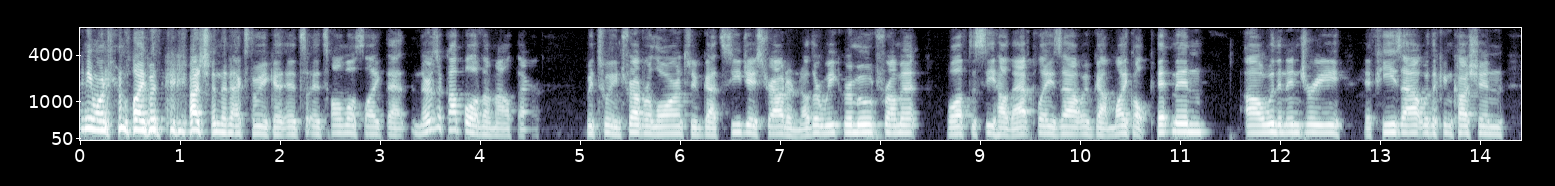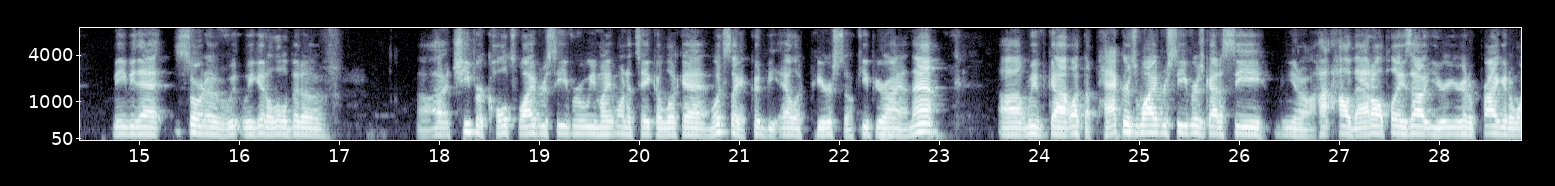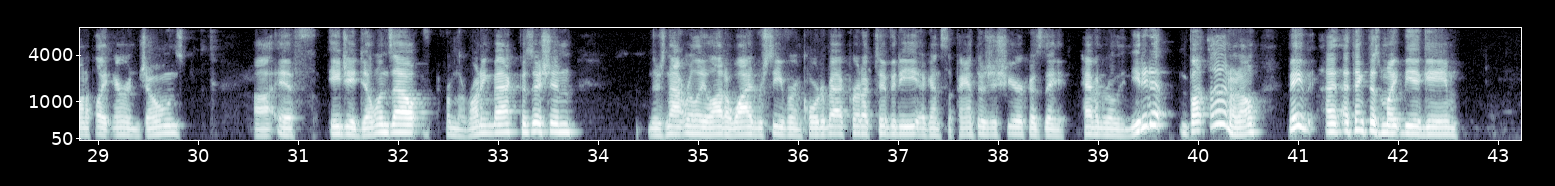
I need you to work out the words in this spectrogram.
anyone can play with concussion the next week. It's it's almost like that. And there's a couple of them out there between Trevor Lawrence. We've got CJ Stroud another week removed from it. We'll have to see how that plays out. We've got Michael Pittman uh, with an injury. If he's out with a concussion, maybe that sort of we, we get a little bit of uh, a cheaper Colts wide receiver we might want to take a look at. It looks like it could be Alec Pierce, so keep your eye on that. Uh, we've got what the Packers wide receivers got to see, you know, how, how, that all plays out. You're, you're going to probably going to want to play Aaron Jones. Uh, if AJ Dillon's out from the running back position, there's not really a lot of wide receiver and quarterback productivity against the Panthers this year because they haven't really needed it. But I don't know. Maybe I, I think this might be a game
